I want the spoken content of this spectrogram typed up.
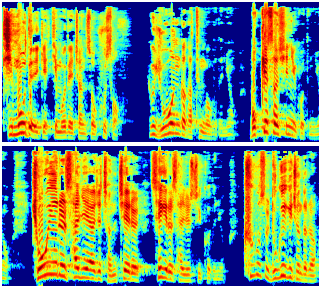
디모데에게, 디모데 전서 후서, 그 유언과 같은 거거든요. 목회서신이거든요. 교회를 살려야지 전체를, 세계를 살릴 수 있거든요. 그것을 누구에게 전달해요?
